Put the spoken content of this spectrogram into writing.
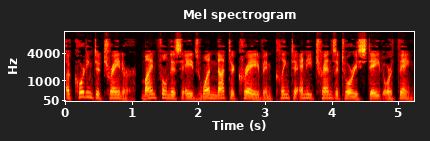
According to Trainor, mindfulness aids one not to crave and cling to any transitory state or thing,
